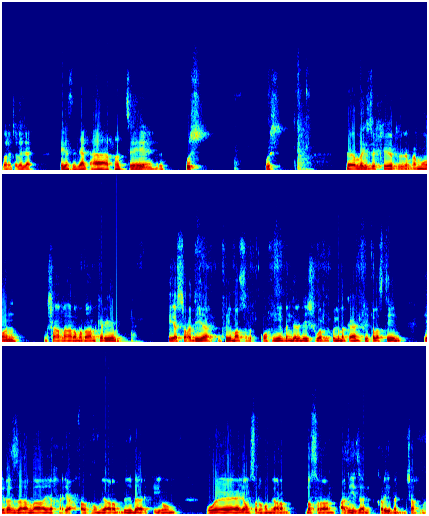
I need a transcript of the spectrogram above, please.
ঘরে চলে যায় ঠিক আছে যাক আর হচ্ছে পুষ পুষ الله يجزيك خير مأمون إن شاء الله رمضان كريم في السعودية وفي مصر وفي بنغلاديش وفي كل مكان في فلسطين في غزة الله يحفظهم يا رب يبارك فيهم وينصرهم يا رب نصرا عزيزا قريبا إن شاء الله.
